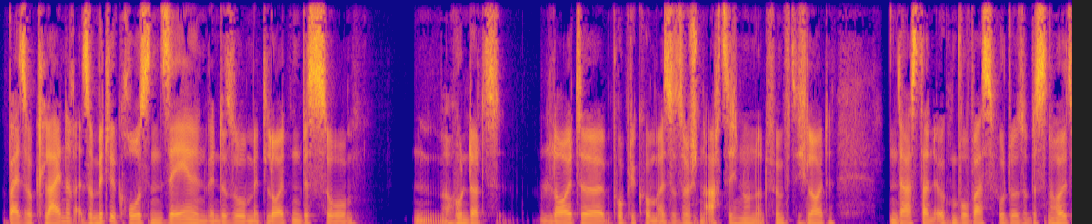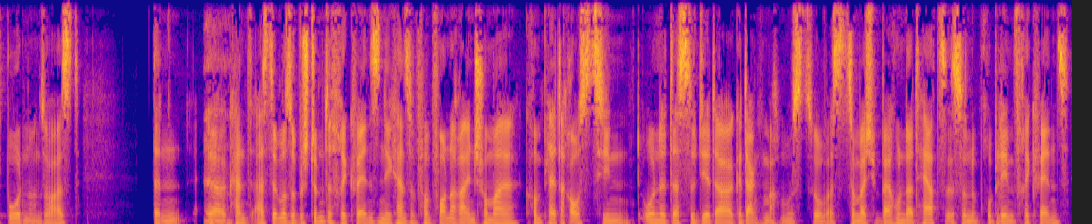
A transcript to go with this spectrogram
bei so kleineren, also mittelgroßen Sälen, wenn du so mit Leuten bis so 100 Leute im Publikum, also zwischen 80 und 150 Leute. Und da ist dann irgendwo was, wo du so ein bisschen Holzboden und so hast. Dann äh, ja. äh, kann, hast du immer so bestimmte Frequenzen, die kannst du von vornherein schon mal komplett rausziehen, ohne dass du dir da Gedanken machen musst. So was zum Beispiel bei 100 Hertz ist so eine Problemfrequenz,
